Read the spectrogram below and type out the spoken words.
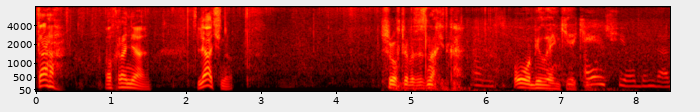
Та, охраняю. Лячно. Що в тебе за знахідка? О, біленький А який. он ще один далі,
